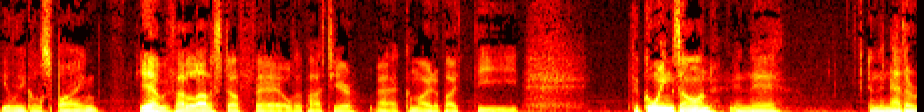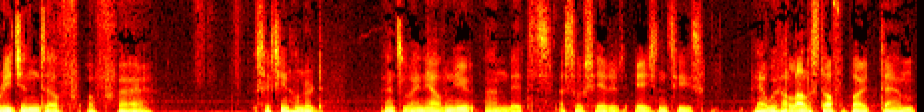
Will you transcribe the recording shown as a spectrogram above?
illegal spying. Yeah, we've had a lot of stuff uh, over the past year uh, come out about the the goings on in the in the nether regions of of uh, 1600 Pennsylvania Avenue and its associated agencies. Uh, we've had a lot of stuff about um,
